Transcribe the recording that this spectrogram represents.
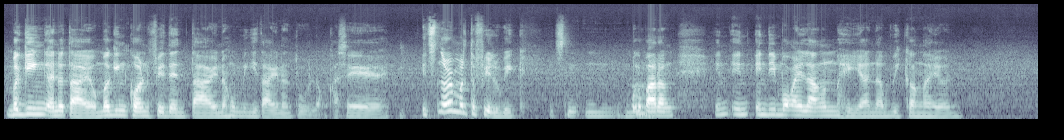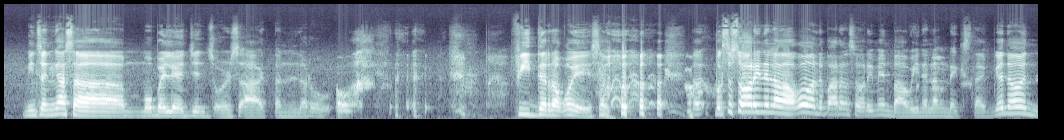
maging ano tayo maging confident tayo na humingi tayo ng tulong kasi it's normal to feel weak it's mm, Mm. parang hin- hin- hindi mo kailangan mahiya na weak ka ngayon minsan nga sa Mobile Legends or sa atan laro Oo. feeder ako eh. So, magsasorry na lang ako na parang, sorry men, bawi na lang next time. Ganon.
